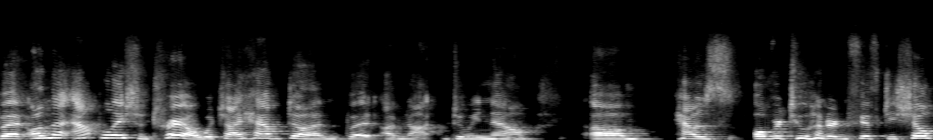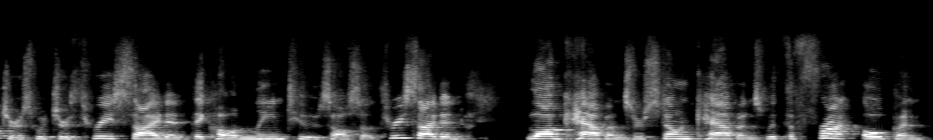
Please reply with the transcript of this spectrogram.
But on the Appalachian Trail, which I have done, but I'm not doing now, um, has over 250 shelters, which are three sided, they call them lean tos also, three sided log cabins or stone cabins with the front open.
